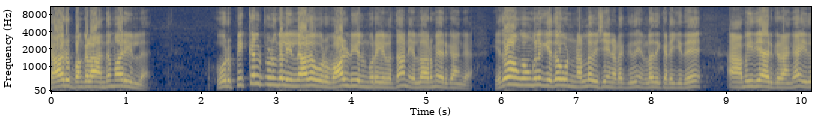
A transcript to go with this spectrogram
காரு பங்களா அந்த மாதிரி இல்லை. ஒரு பிக்கல் புடுங்கல் இல்லாத ஒரு வாழ்வியல் முறையில் தான் எல்லாருமே இருக்காங்க. ஏதோ அவங்கவுங்களுக்கு ஏதோ ஒன்று நல்ல விஷயம் நடக்குது நல்லது கிடைக்குது அமைதியாக இருக்கிறாங்க இது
